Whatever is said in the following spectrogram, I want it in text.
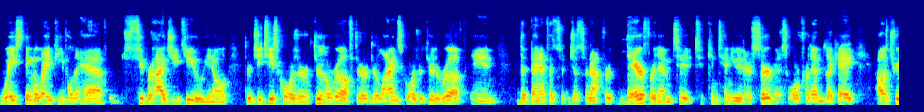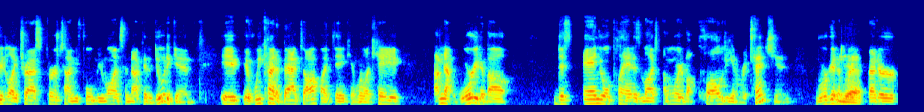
wasting away people that have super high GQ. You know, their GT scores are through the roof, their their line scores are through the roof, and the benefits just are not for there for them to to continue their service, or for them to like, hey, I was treated like trash the first time, you fooled me once, I'm not going to do it again. If if we kind of backed off, I think, and we're like, hey, I'm not worried about this annual plan as much. I'm worried about quality and retention. We're going to bring yeah. a better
